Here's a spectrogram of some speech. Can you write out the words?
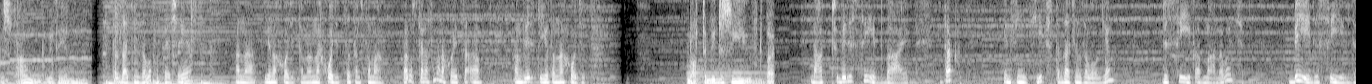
is found within. Страдательный залог в настоящее время. Она ее находит там, она находится там сама. По-русски она сама находится, а по-английски ее там находит. Not to be deceived by. Not to be deceived by. Итак, инфинитив в страдательном залоге. Deceive – обманывать. Be deceived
